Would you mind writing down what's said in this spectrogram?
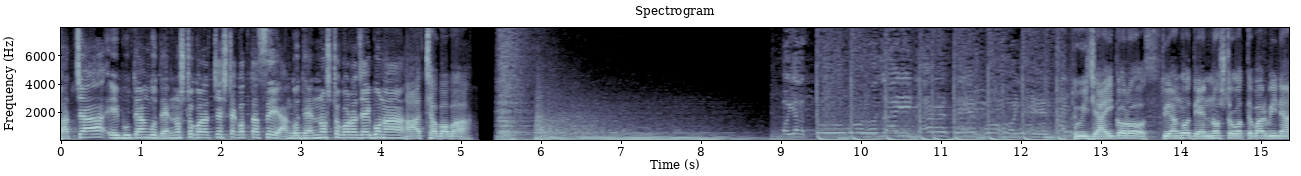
বাচ্চা এই ভূতে আঙ্গো ধ্যান নষ্ট করার চেষ্টা করতেছে আঙ্গো ধ্যান নষ্ট করা যাইব না। আচ্ছা বাবা। তুই যাই করস তুই আঙ্গ ধ্যান নষ্ট করতে পারবি না।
